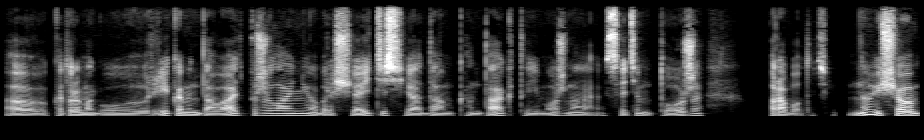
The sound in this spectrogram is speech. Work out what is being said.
э, который могу рекомендовать по желанию. Обращайтесь, я дам контакт, и можно с этим тоже поработать. Ну, еще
